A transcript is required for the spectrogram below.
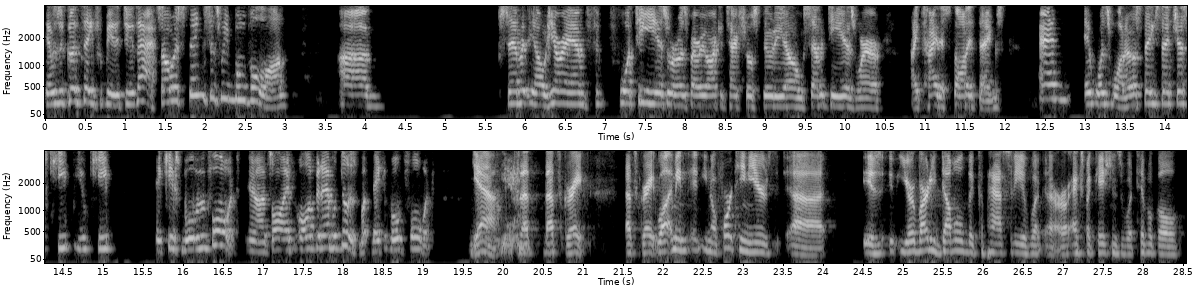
it was a good thing for me to do that. So as things as we move along, um, seven, you know, here I am, 14 years with Roseberry Architectural Studio, 17 years where I kind of started things and it was one of those things that just keep you keep it keeps moving forward. You know, it's all I've all I've been able to do is make it move forward. Yeah, yeah. that that's great. That's great. Well, I mean, you know, 14 years uh, is you've already doubled the capacity of what or expectations of what typical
